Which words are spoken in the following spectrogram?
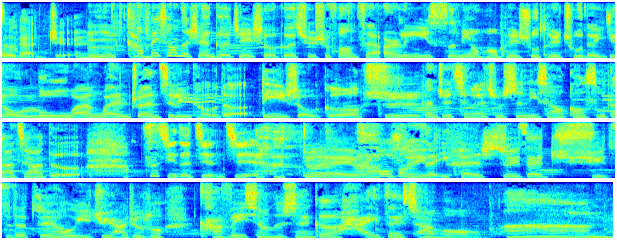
的感觉。嗯，咖啡香的山歌这一首歌曲是放在二零一四年黄佩书推出的《有路弯弯》专辑里头的第一首歌，是感觉起来就是你想要告诉大家的自己的简介。对，然后所以放在一开始所以在曲子的最后一句，他就说：“咖啡香的山歌还在唱哦。啊，嗯，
